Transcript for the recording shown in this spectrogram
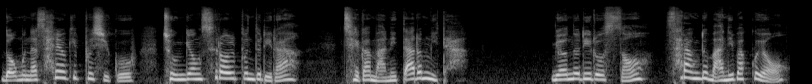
너무나 사려 깊으시고 존경스러울 분들이라 제가 많이 따릅니다. 며느리로서 사랑도 많이 받고요.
